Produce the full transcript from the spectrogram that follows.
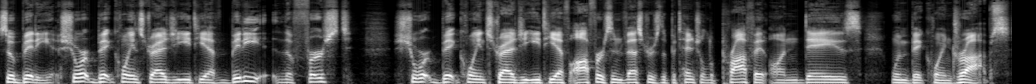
So Biti, short Bitcoin strategy ETF. Biti, the first short Bitcoin strategy ETF offers investors the potential to profit on days when Bitcoin drops.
